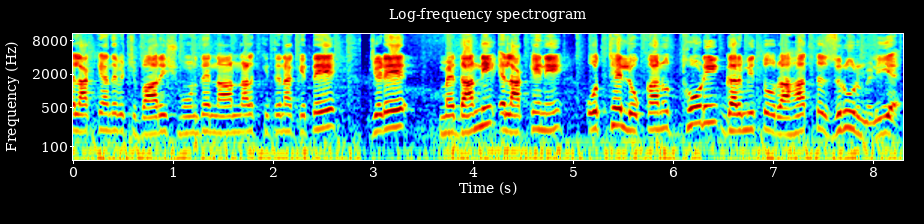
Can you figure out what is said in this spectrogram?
ਇਲਾਕਿਆਂ ਦੇ ਵਿੱਚ ਬਾਰਿਸ਼ ਹੋਣ ਦੇ ਨਾਲ ਨਾਲ ਕਿਤੇ ਨਾ ਕਿਤੇ ਜਿਹੜੇ ਮੈਦਾਨੀ ਇਲਾਕੇ ਨੇ, ਉੱਥੇ ਲੋਕਾਂ ਨੂੰ ਥੋੜੀ ਗਰਮੀ ਤੋਂ ਰਾਹਤ ਜ਼ਰੂਰ ਮਿਲੀ ਹੈ।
